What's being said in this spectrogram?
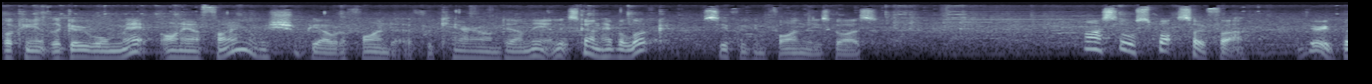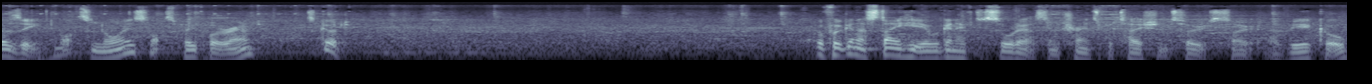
Looking at the Google map on our phone, we should be able to find it if we carry on down there. Let's go and have a look, see if we can find these guys. Nice little spot so far. Very busy. Lots of noise, lots of people around. It's good. If we're going to stay here, we're going to have to sort out some transportation too. So a vehicle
